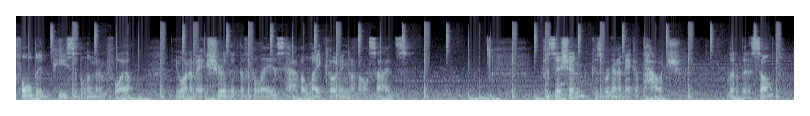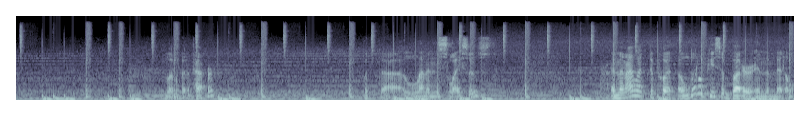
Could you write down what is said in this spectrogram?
folded piece of aluminum foil. You want to make sure that the fillets have a light coating on all sides. Position, because we're going to make a pouch. A little bit of salt. A little bit of pepper. Put the lemon slices. And then I like to put a little piece of butter in the middle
